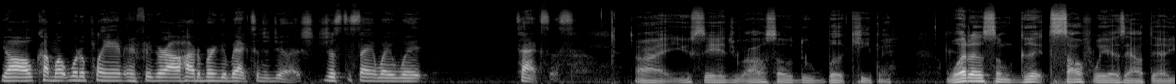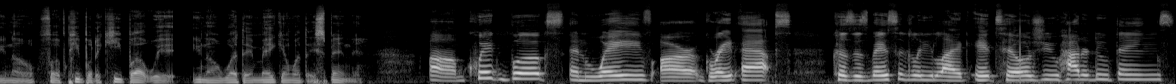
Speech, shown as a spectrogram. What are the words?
y'all come up with a plan and figure out how to bring it back to the judge. Just the same way with taxes. All right, you said you also do bookkeeping. What are some good softwares out there, you know, for people to keep up with, you know, what they making, what they spending? Um, QuickBooks and Wave are great apps because it's basically like it tells you how to do things.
